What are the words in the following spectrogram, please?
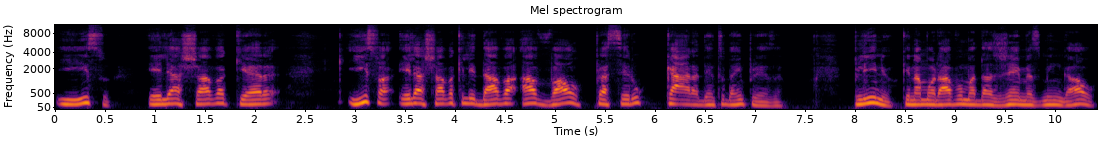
e isso ele achava que era isso ele achava que lhe dava aval para ser o cara dentro da empresa. Plínio, que namorava uma das gêmeas Mingau,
